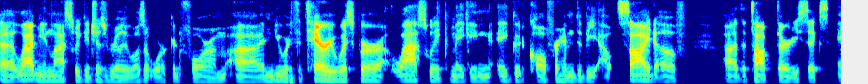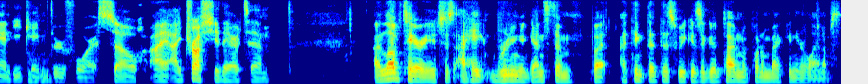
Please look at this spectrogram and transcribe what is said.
Uh, I mean, last week it just really wasn't working for him. Uh, and you were the Terry Whisperer last week, making a good call for him to be outside of uh, the top 36, and he came mm-hmm. through for us. So I, I trust you there, Tim. I love Terry. It's just I hate rooting against him, but I think that this week is a good time to put him back in your lineups.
